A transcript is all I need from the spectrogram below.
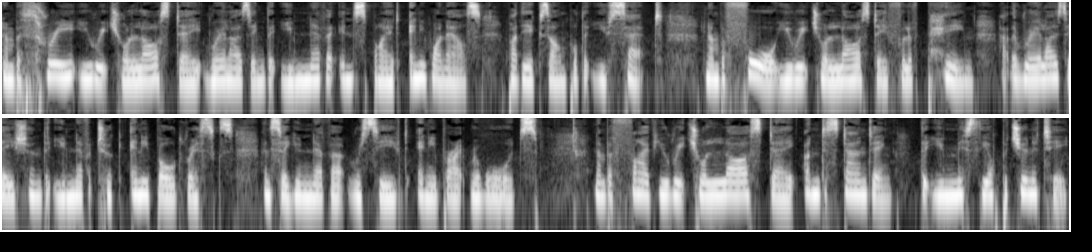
Number three, you reach your last day realizing that you never inspired anyone else by the example that you set. Number four, you reach your last day full of pain at the realization that you never took any bold risks and so you never received any bright rewards. Number five, you reach your last day understanding that you missed the opportunity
